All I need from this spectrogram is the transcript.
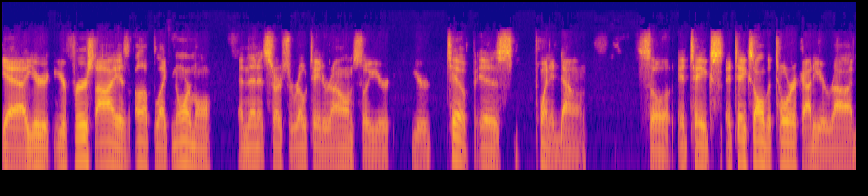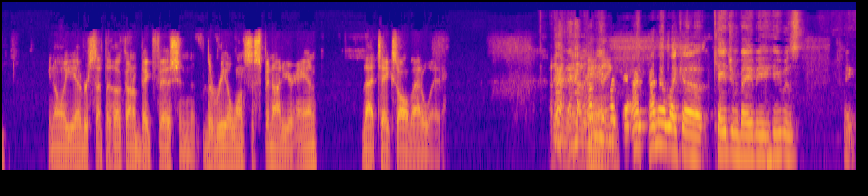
yeah, your your first eye is up like normal and then it starts to rotate around so your your tip is pointed down. So it takes it takes all the torque out of your rod. You know, you ever set the hook on a big fish and the reel wants to spin out of your hand? That takes all that away. I didn't know How that do you thing. like that? I, I know like a Cajun baby. He was like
